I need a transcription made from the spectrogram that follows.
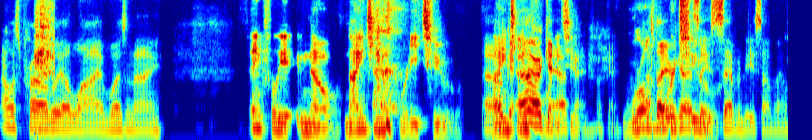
I was probably alive, wasn't I? Thankfully, no. 1942. 1942. Okay, okay, okay. World War II. Say 70 something.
